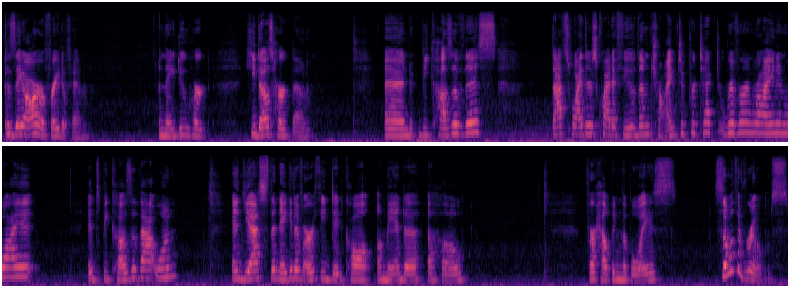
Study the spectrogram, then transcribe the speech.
Because they are afraid of him. And they do hurt. He does hurt them. And because of this, that's why there's quite a few of them trying to protect River and Ryan and Wyatt. It's because of that one. And yes, the negative Earthy did call Amanda a hoe for helping the boys. Some of the rooms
